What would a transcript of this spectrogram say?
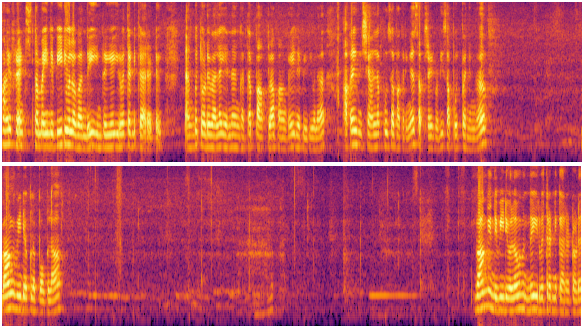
ஹாய் ஃப்ரெண்ட்ஸ் நம்ம இந்த வீடியோவில் வந்து இன்றைய இருபத்தெண்டு கேரட்டு தங்கத்தோட விலை என்னங்கிறத பார்க்கலாம். வாங்க இந்த வீடியோவில் அப்புறம் இந்த சேனலில் புதுசாக பார்க்குறீங்க சப்ஸ்கிரைப் பண்ணி சப்போர்ட் பண்ணுங்கள் வாங்க வீடியோக்குள்ளே போகலாம். வாங்க இந்த வீடியோவில் வந்து இருபத்தி ரெண்டு கேரட்டோட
